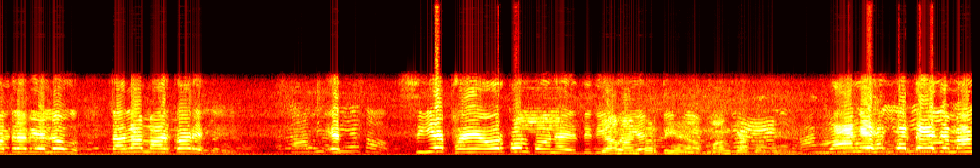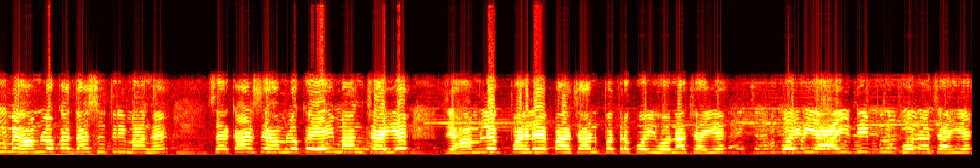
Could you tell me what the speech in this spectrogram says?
मतलब ये लोग ताला मार मारकर सीएफ है और कौन कौन है दीदी क्या मांग? करती हैं आप? मांग क्या करते हैं? मांग करते हैं जो मांग में हम लोग का दस सूत्री मांग है। सरकार से हम लोग को यही मांग चाहिए जो हम लोग पहले पहचान पत्र कोई होना चाहिए कोई आईडी प्रूफ होना चाहिए।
